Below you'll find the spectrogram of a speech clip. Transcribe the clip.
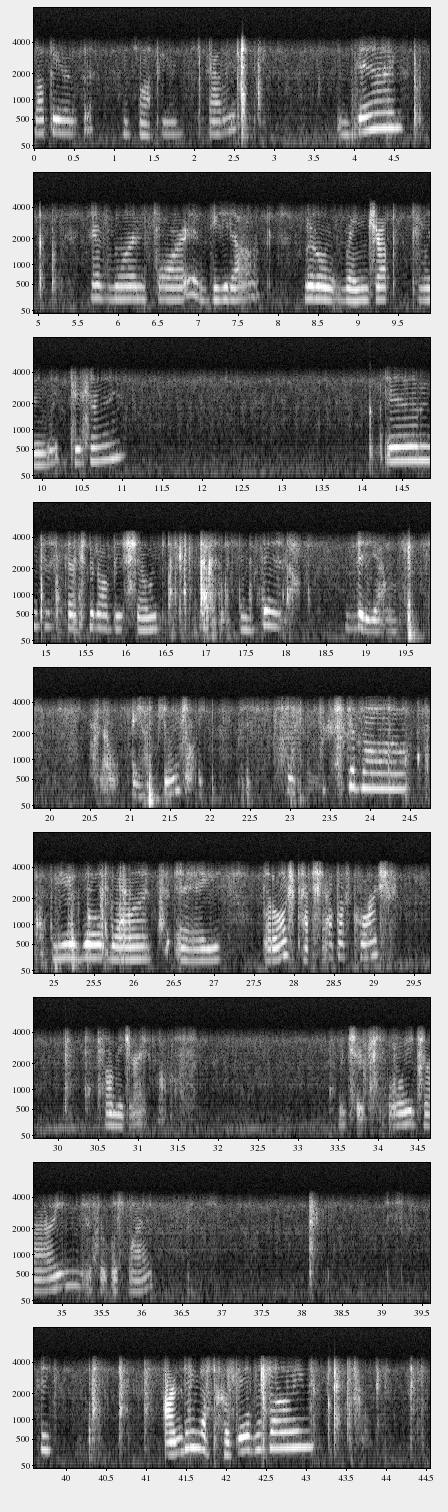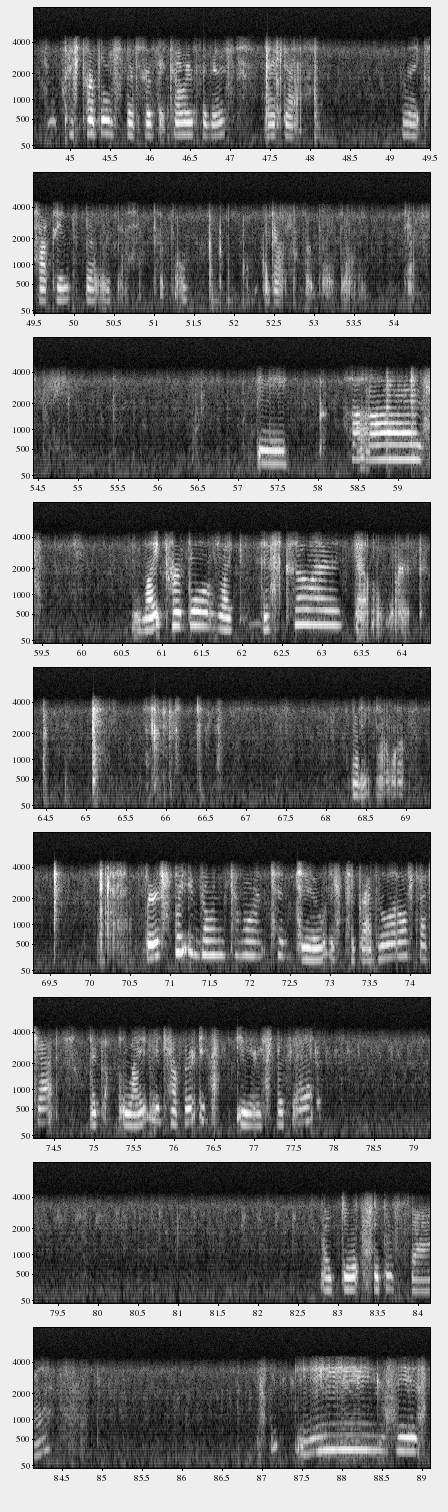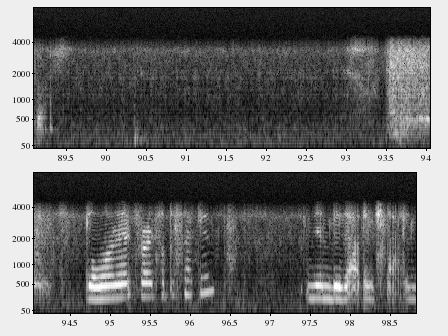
floppy, floppy rabbit. And then there's one for the dog. Little raindrop blue design. And that's what I'll be showing in this video. So I hope you enjoy. First of all, you will want a little pet shop, of course. Let me dry it off which is fully drying if it was wet. I'm doing a purple design because purple is the perfect color for this, like uh, like hot pink, but like a hot purple, a dark purple, but Because light purple, like this color, that will work. First, what you're going to want to do is to grab the little app, like lightly cover its ears with it. Like do it super fast. It's the easiest way. Blow on it for a couple seconds, and then do the other side.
